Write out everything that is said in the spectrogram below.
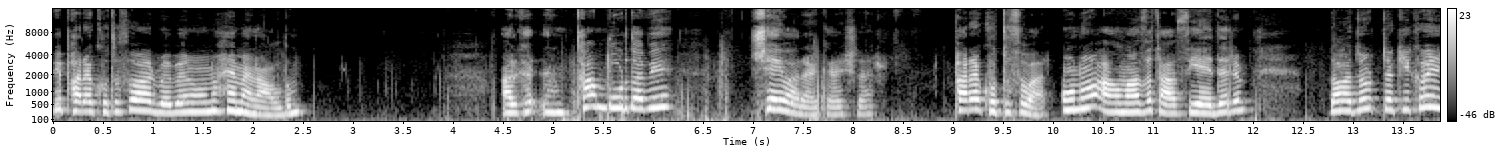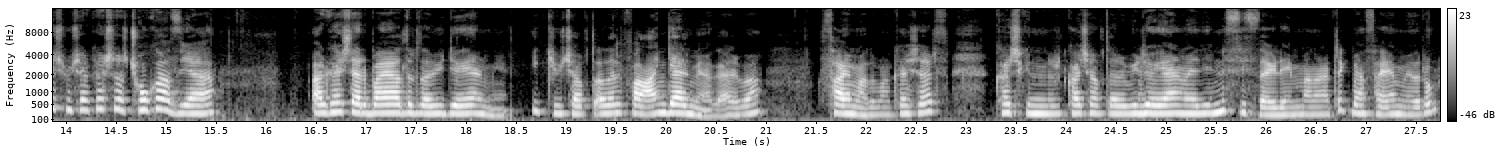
bir para kutusu var ve ben onu hemen aldım. Arka, tam burada bir şey var arkadaşlar. Para kutusu var. Onu almanızı tavsiye ederim. Daha 4 dakika geçmiş arkadaşlar. Çok az ya. Arkadaşlar bayağıdır da video gelmiyor. 2-3 haftadır falan gelmiyor galiba. saymadım arkadaşlar. Kaç gündür, kaç haftadır video gelmediğini siz söyleyin bana artık. Ben sayamıyorum.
